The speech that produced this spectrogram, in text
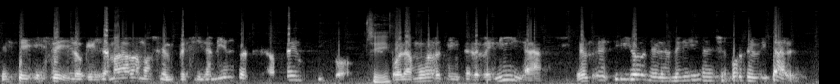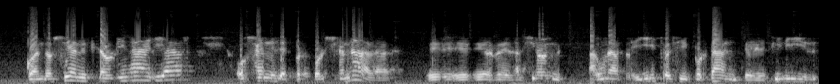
Este, este, lo que llamábamos empecinamiento terapéutico o la muerte intervenida, el retiro de las medidas de soporte vital, cuando sean extraordinarias o sean desproporcionadas eh, eh, en relación a una... Y esto es importante definir,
